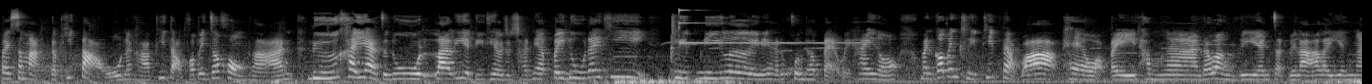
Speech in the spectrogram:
ไปสมัครกับพี่เต๋านะคะ พี่เต๋าเขาเป็นเจ้าของร้าน หรือใครอยากจะดูรายละเอียดดีเทลจากชัดเนี่ยไปดูได้ที่ คลิปนี้เลยนะคะทุกคนแพลแปะไว้ให้เนาะมันก็เป็นคลิปที่แบบว่าแพลอะไปทำงานระหว่างเรียนจัดเวลาอะไรยังไง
